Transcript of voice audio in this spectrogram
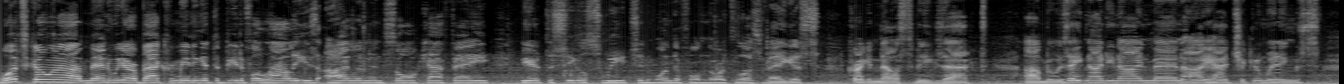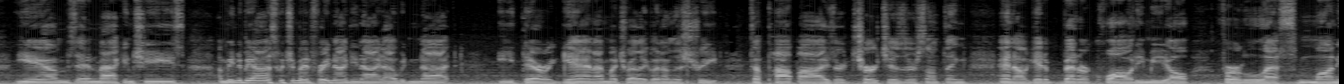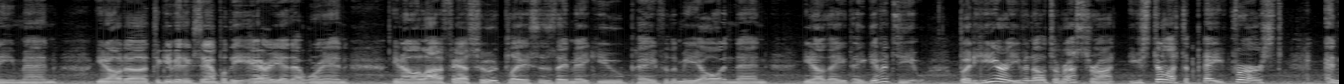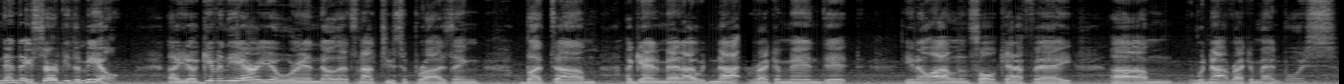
What's going on, men? We are back from meeting at the beautiful Lally's Island and Soul Cafe here at the Siegel Suites in wonderful North Las Vegas, Craig and Nellis to be exact. Um, it was $8.99, man. I had chicken wings, yams, and mac and cheese. I mean, to be honest with you, man, for $8.99, I would not eat there again. I'd much rather go down the street to Popeyes or Church's or something, and I'll get a better quality meal for less money, man. You know, to, to give you an example, the area that we're in, you know, a lot of fast food places, they make you pay for the meal and then, you know, they, they give it to you. But here, even though it's a restaurant, you still have to pay first and then they serve you the meal. Uh, you know, given the area we're in, though, that's not too surprising. But um, again, man, I would not recommend it. You know, Island and Soul Cafe um, would not recommend, boys.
